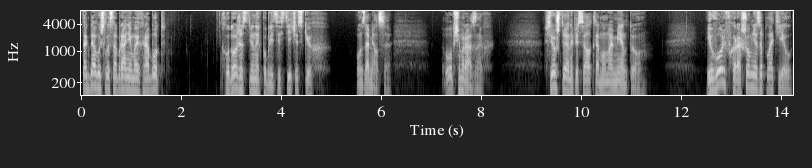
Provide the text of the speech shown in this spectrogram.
Тогда вышло собрание моих работ, художественных, публицистических...» Он замялся. «В общем, разных. Все, что я написал к тому моменту. И Вольф хорошо мне заплатил.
